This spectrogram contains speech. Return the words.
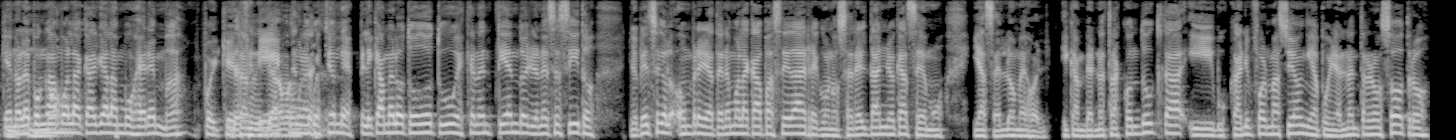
que no le pongamos la carga a las mujeres más, porque también es como una cuestión de explícamelo todo tú, es que no entiendo, yo necesito. Yo pienso que los hombres ya tenemos la capacidad de reconocer el daño que hacemos y hacerlo mejor, y cambiar nuestras conductas y buscar información y apoyarlo entre nosotros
